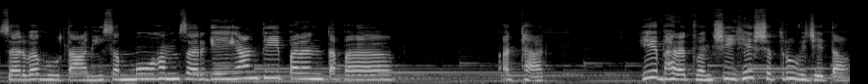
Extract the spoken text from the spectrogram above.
सर्वभूतानि सम्मोहम सर्गे यान्ति परंतप अर्थात, हे भरतवंशी, हे शत्रु विजेता,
